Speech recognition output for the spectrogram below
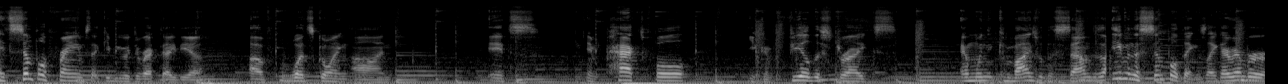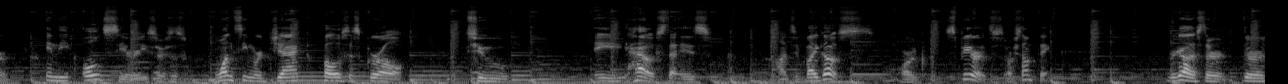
It's simple frames that give you a direct idea of what's going on. It's impactful, you can feel the strikes, and when it combines with the sound design, even the simple things, like I remember in the old series, there's this one scene where Jack follows this girl to a house that is haunted by ghosts or spirits or something. Regardless, they're they're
